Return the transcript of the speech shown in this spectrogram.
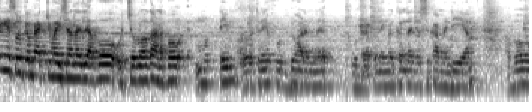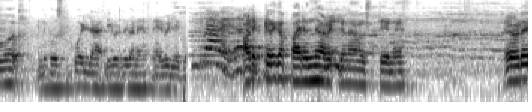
Hello guys welcome back to my channel അപ്പോൾ ഉച്ച വ്ളോഗാണ് അപ്പോൾ മുട്ടയും അതുപോലെ ഫുഡും ആണെന്ന് ഫുഡ് അപ്പോൾ നിങ്ങൾക്ക് എന്താ ജസ്റ്റ് കമന്റ് ചെയ്യാം. അപ്പോൾ ഇന്നിപ്പോൾ സ്കൂൾ പോയില്ല. ലീവ് എടുത്ത് കാണാൻ നേരെ വീട്ടിലേക്ക്. അടുക്കളൊക്കെ പരന്ന് അടക്കണ അവസ്ഥയാണ്. എവിടെ?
